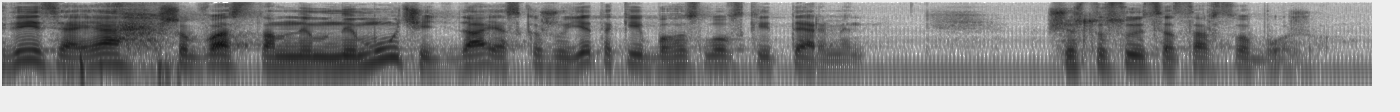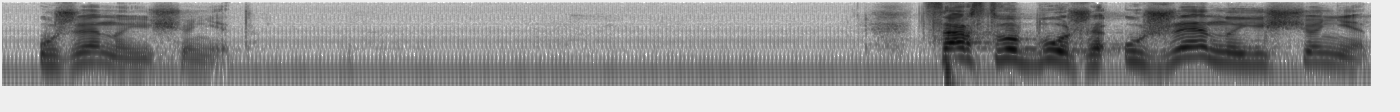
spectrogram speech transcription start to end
Дивіться, я, щоб вас там не, не мучить, да, я скажу, є такий богословський термін, що стосується Царства Божого. Уже, но еще нет. Царство Боже уже, но еще нет.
